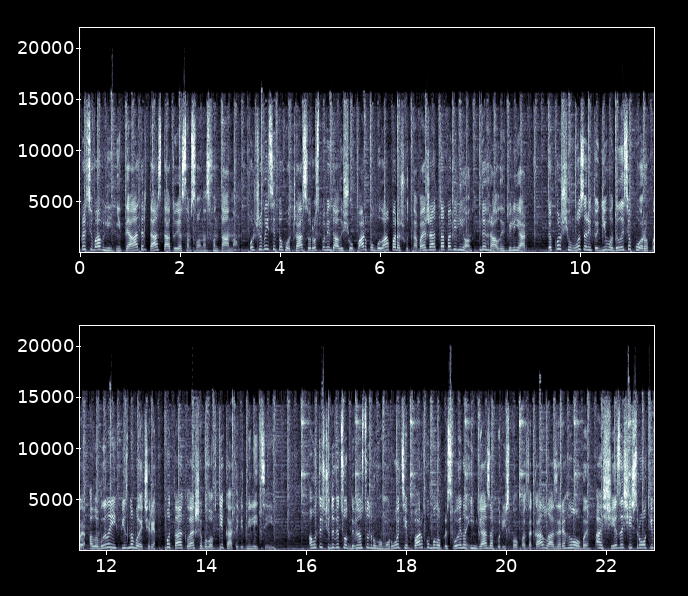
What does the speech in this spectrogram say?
Працював літній театр та статуя Самсона з фонтаном. Очевидці того часу розповідали, що у парку була парашутна вежа та павільйон, де грали в більярд. Також що в озері тоді водилися коропи, а ловили їх пізно ввечері, бо так легше було втікати від міліції. А у 1992 році парку було присвоєно ім'я запорізького козака Лазаря Глоби. А ще за 6 років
